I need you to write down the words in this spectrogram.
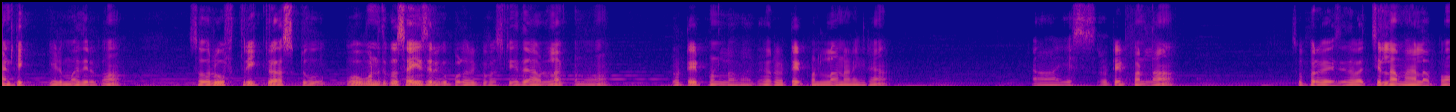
ஆன்டிக் வீடு மாதிரி இருக்கும். So roof three cross two ஒவ்வொன்றுத்துக்கும் சைஸ் இருக்குது போல் இருக்குது ஃபஸ்ட்டு இதை அன்லாக் பண்ணுவோம். ரொட்டேட் பண்ணலாம். அது ரொட்டேட் பண்ணலாம்னு நினைக்கிறேன். ஆ எஸ் ரொட்டேட் பண்ணலாம். சூப்பர் கைஸ் இதை வச்சிடலாம் மேலே அப்போ.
